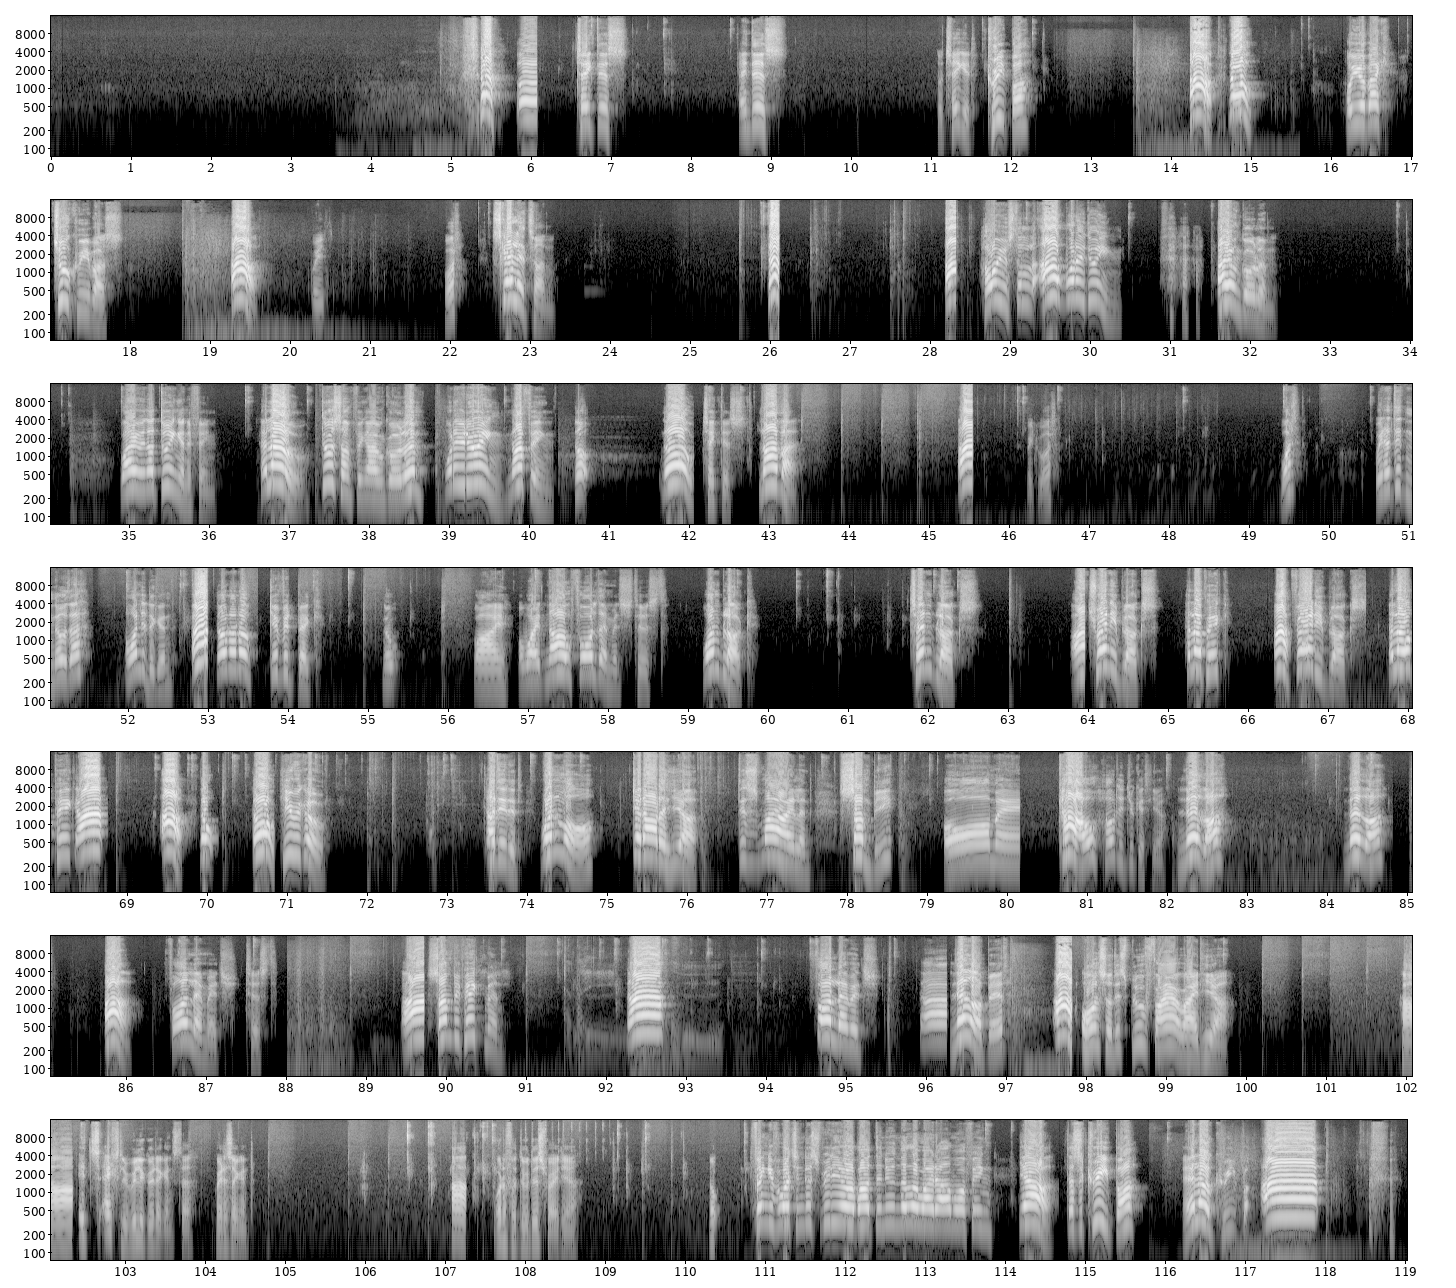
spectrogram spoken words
Ah! Oh! Take this! And this! No, take it. Creeper! Ah! No! Oh, you're back! Two creepers! Ah! Wait. What? Skeleton! Ah! Ah! How are you still- Ah! What are you doing? Iron Golem! Why are you not doing anything? Hello! Do something, Iron Golem! What are you doing? Nothing! No! No! Take this. Lava! Ah! Wait, what? What? Wait, I didn't know that. I want it again. Ah! No, no, no. Give it back. No. Why? Alright, now fall damage test. One block. Ten blocks. Ah, 20 blocks. Hello, pig. Ah, 30 blocks. Hello, pig. Ah! Ah! No! No! Here we go. I did it. One more. Get out of here. This is my island. Zombie. Oh man. Cow, how did you get here? Nether. Nether. Ah, fall damage test. Ah, zombie pigman. Ah, fall damage. Ah, nether bed. Ah, also this blue fire right here. Ah, it's actually really good against that. Wait a second. Ah, what if I do this right here? Thank you for watching this video about the new Netherite armor thing. Yeah, that's a creeper. Hello, creeper. Ah!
